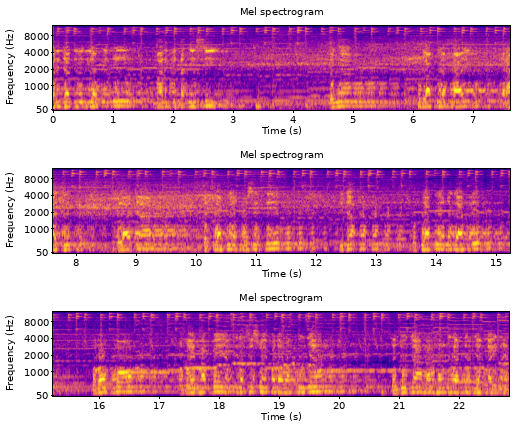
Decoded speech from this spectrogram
hari jadi Riau ini mari kita isi dengan perilaku yang baik, rajin, belajar, berperilaku yang positif, tidak berperilaku yang negatif, merokok, memain HP yang tidak sesuai pada waktunya, dan juga hal-hal negatif yang lainnya.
